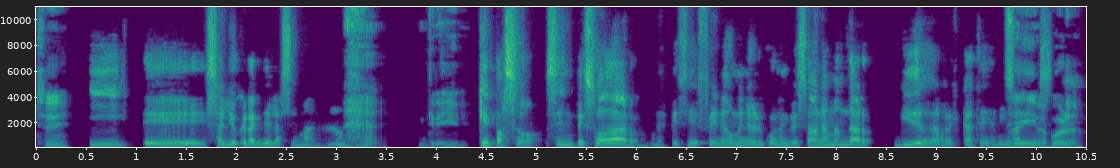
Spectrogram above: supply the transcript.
Sí. Y eh, salió crack de la semana, ¿no? Increíble. ¿Qué pasó? Se empezó a dar una especie de fenómeno en el cual empezaban a mandar videos de rescate de animales. Sí, me acuerdo.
